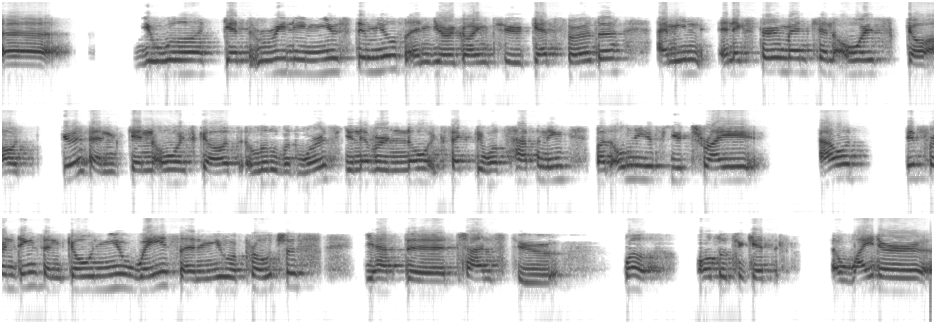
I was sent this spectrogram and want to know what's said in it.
uh, you will get really new stimulus and you're going to get further. I mean, an experiment can always go out good and can always go out a little bit worse. You never know exactly what's happening, but only if you try out different things and go new ways and new approaches, you have the chance to, well, also to get a wider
